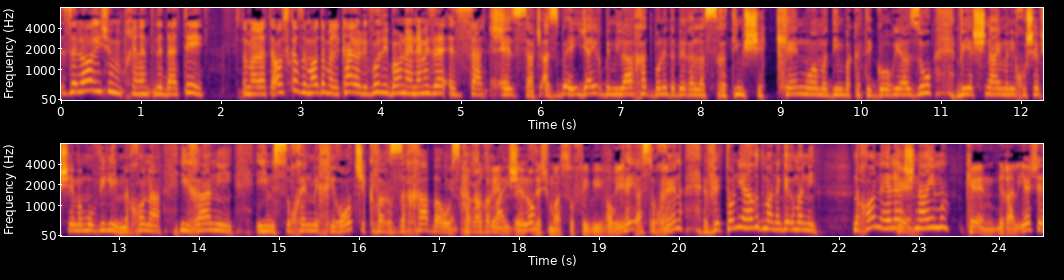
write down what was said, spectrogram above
זה לא אישו מבחינת, לדעתי. זאת אומרת, אוסקר זה מאוד אמריקאי, הוליוודי, בואו נהנה מזה as such. as such. אז אה, יאיר במילה אחת בוא נדבר על הסרטים שכן מועמדים בקטגוריה הזו ויש שניים אני חושב שהם המובילים נכון האיראני עם סוכן מכירות שכבר זכה באוסקר הסוכן, הבמאי זה- שלו. זה שמו הסופי בעברית. אוקיי הסוכן וטוני ארדמן הגרמני. נכון? אלה כן. השניים? כן, נראה לי. יש אה,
